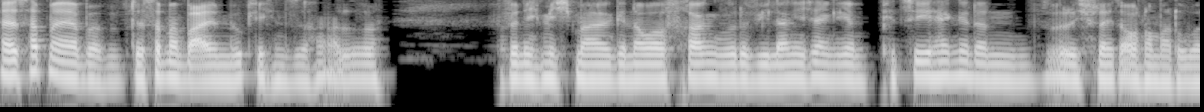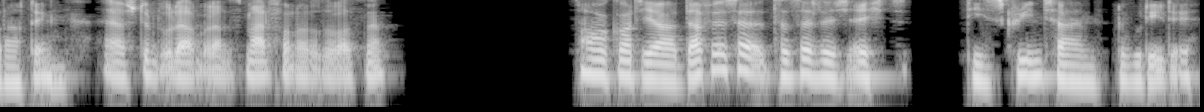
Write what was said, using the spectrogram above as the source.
Ja, Das hat man ja, bei- das hat man bei allen möglichen Sachen. Also, wenn ich mich mal genauer fragen würde, wie lange ich eigentlich am PC hänge, dann würde ich vielleicht auch nochmal drüber nachdenken. Ja, stimmt, oder, oder ein Smartphone oder sowas, ne? Oh Gott, ja, dafür ist ja tatsächlich echt die Screentime eine gute Idee.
